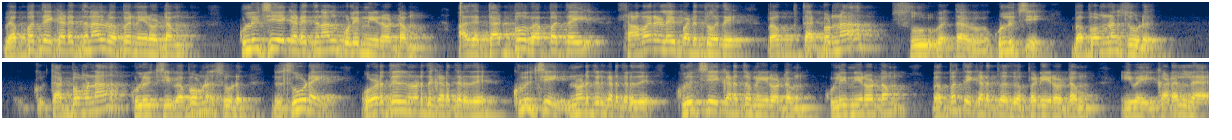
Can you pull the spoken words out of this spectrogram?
வெப்பத்தை கடத்தினால் வெப்ப நீரோட்டம் குளிர்ச்சியை கடத்தினால் குளிர் நீரோட்டம். ஆக தட்ப வெப்பத்தை சமநிலைப்படுத்துவது வெப் தட்பம்னா சூ த- குளிர்ச்சி வெப்பம்னா சூடு. தட்பம்னா குளிர்ச்சி வெப்பம்னா சூடு. இந்த சூடை ஒரு இடத்துல இன்னொரு இடத்துக்கு கடத்துறது குளிர்ச்சியை இன்னொரு இடத்துக்கு கடத்துறது. குளிர்ச்சியை கடத்தும் நீரோட்டம் குளிர் நீரோட்டம் வெப்பத்தை கடத்துவது வெப்ப நீரோட்டம். இவை கடல்ல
